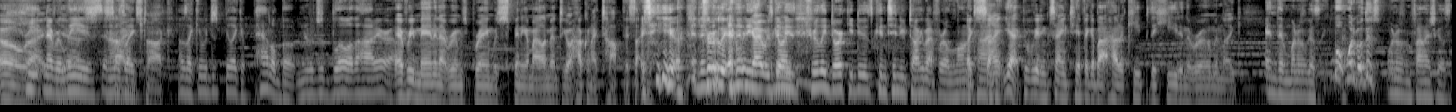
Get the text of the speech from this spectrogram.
Oh heat right. never yes. leaves, and I was like, talk. I was like, it would just be like a paddle boat, and it would just blow all the hot air out. Every man in that room's brain was spinning a mile a minute to go. How can I top this idea? Truly, then every these, guy was going These truly dorky dudes continued talking about it for a long like time, sci- Yeah, people were getting scientific about how to keep the heat in the room and like. And then one of them goes like, Well, what about this? one of them finally just goes,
